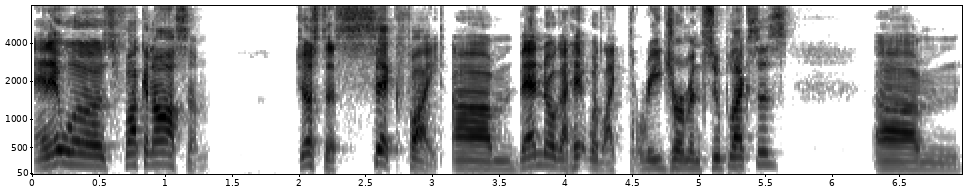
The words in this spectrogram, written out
and it was fucking awesome. Just a sick fight. Um, Bendo got hit with like three German suplexes. Um,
